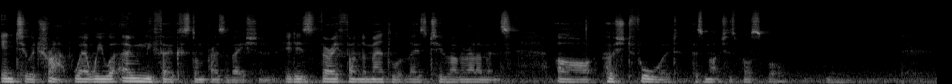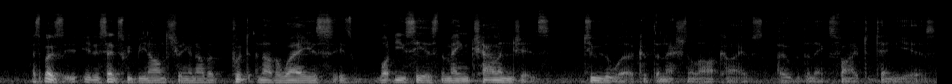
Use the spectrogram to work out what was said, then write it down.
into a trap where we were only focused on preservation. It is very fundamental that those two other elements are pushed forward as much as possible. I suppose, in a sense, we've been answering another put another way is is what you see as the main challenges to the work of the National Archives over the next five to ten years?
